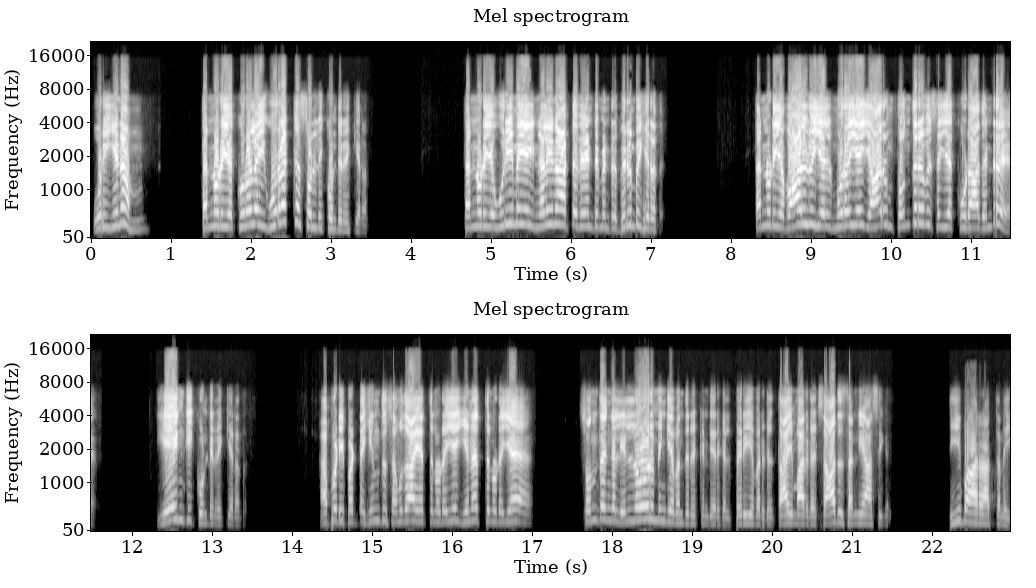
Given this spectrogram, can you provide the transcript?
ஒரு இனம் தன்னுடைய குரலை உறக்க சொல்லிக் கொண்டிருக்கிறது. தன்னுடைய உரிமையை நிலைநாட்ட வேண்டும் என்று விரும்புகிறது. தன்னுடைய வாழ்வியல் முறையை யாரும் தொந்தரவு செய்யக்கூடாது என்று ஏங்கிக் கொண்டிருக்கிறது. அப்படிப்பட்ட இந்து சமுதாயத்தினுடைய இனத்தினுடைய சொந்தங்கள் எல்லோரும் இங்கே வந்திருக்கின்றீர்கள். பெரியவர்கள் தாய்மார்கள் சாது சன்னியாசிகள் தீபாராத்தனை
